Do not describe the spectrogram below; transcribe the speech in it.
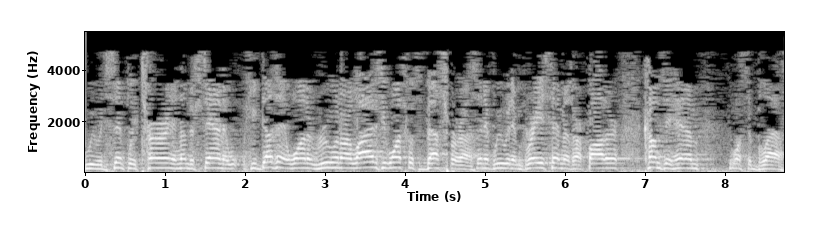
We would simply turn and understand that He doesn't want to ruin our lives, He wants what's best for us. And if we would embrace Him as our Father, come to Him, He wants to bless.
